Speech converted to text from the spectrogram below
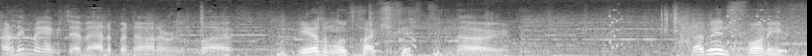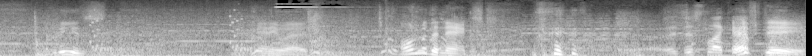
I don't think Mega's ever had a banana in his life. He doesn't look like it. No. That man's funny. He is. Anyways, on with the next. It's just like a, FD.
